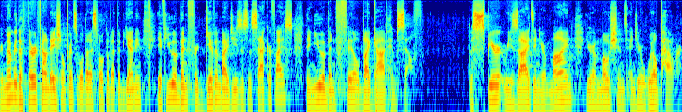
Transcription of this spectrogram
Remember the third foundational principle that I spoke of at the beginning? If you have been forgiven by Jesus' sacrifice, then you have been filled by God Himself. The Spirit resides in your mind, your emotions, and your willpower.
